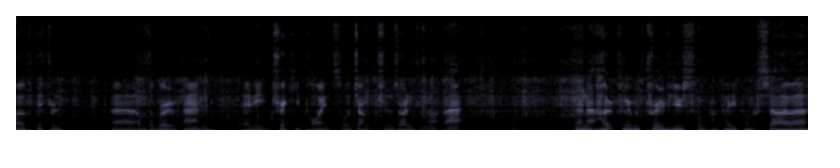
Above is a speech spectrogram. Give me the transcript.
of different uh, of the route and any tricky points or junctions or anything like that then that hopefully would prove useful for people. So uh,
